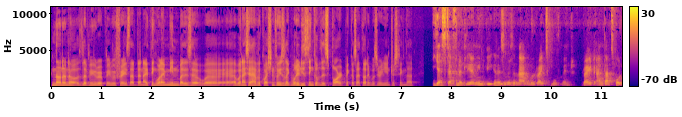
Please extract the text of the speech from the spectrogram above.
No no no. Let me, let me rephrase that then. I think what i mean by this uh, uh, when i say i have a question for you is like what did you think of this part? Because i thought it was really interesting that. Yes definitely. I mean veganism is an animal rights movement right? And that's what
